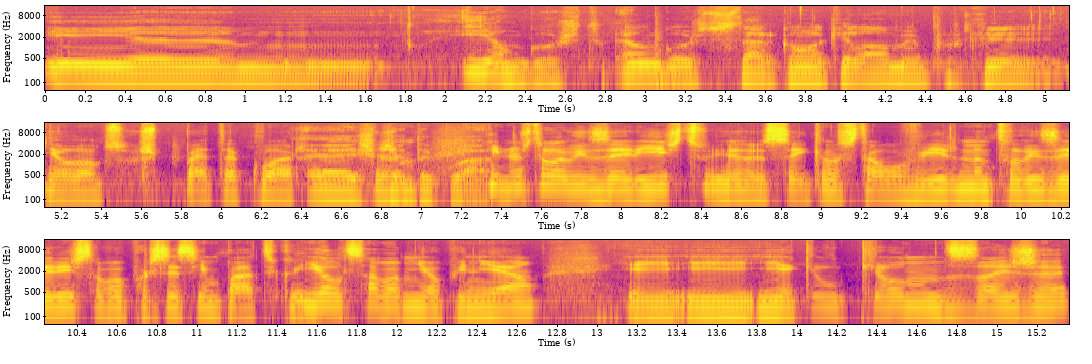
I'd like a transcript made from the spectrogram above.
e, hum, e é um gosto, é um gosto estar com aquele homem porque Ele é uma pessoa espetacular. é espetacular. E não estou a dizer isto, eu sei que ele está a ouvir, não estou a dizer isto só para parecer simpático. E ele sabe a minha opinião e, e, e aquilo que ele me deseja,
